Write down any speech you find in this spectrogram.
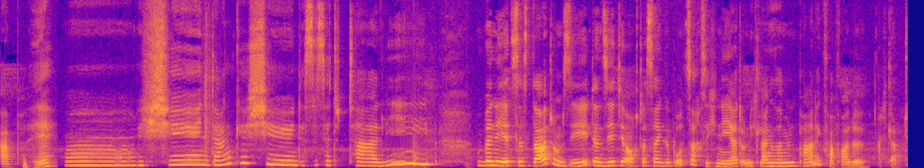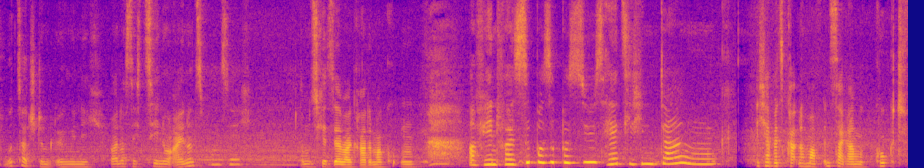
ab. Hä? Oh, wie schön. Dankeschön. Das ist ja total lieb. Und wenn ihr jetzt das Datum seht, dann seht ihr auch, dass sein Geburtstag sich nähert und ich langsam in Panik verfalle. Ich glaube, die Uhrzeit stimmt irgendwie nicht. War das nicht 10.21 Uhr? Da muss ich jetzt selber gerade mal gucken. Auf jeden Fall super, super süß. Herzlichen Dank. Ich habe jetzt gerade nochmal auf Instagram geguckt.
